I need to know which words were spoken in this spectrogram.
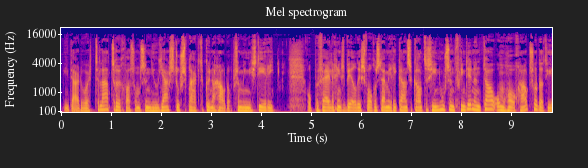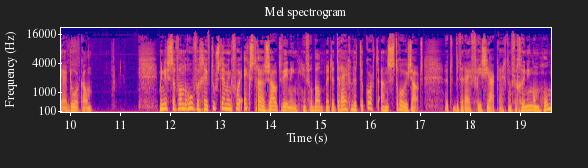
die daardoor te laat terug was om zijn nieuwjaarstoespraak te kunnen houden op zijn ministerie. Op beveiligingsbeelden is volgens de Amerikaanse krant te zien hoe zijn vriendin een touw omhoog houdt zodat hij erdoor kan. Minister Van der Hoeven geeft toestemming voor extra zoutwinning in verband met het dreigende tekort aan strooizout. Het bedrijf Frisia krijgt een vergunning om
